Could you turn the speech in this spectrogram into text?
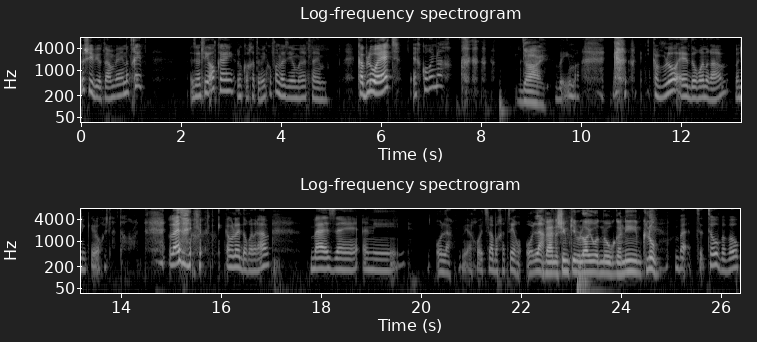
תושיבי אותם ונתחיל. אז היא אומרת לי, אוקיי, לוקחת את המיקרופון, ואז היא אומרת להם, קבלו את, איך קוראים לך? די. באימא. קבלו את דורון רב, ואני כאילו לוחשת לה, דורון. ואז קבלו את דורון רב, ואז אה, אני עולה. אנחנו אצלה בחצר, עולה. ואנשים כאילו לא היו עוד מאורגנים, כלום. תוהו ובוהו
